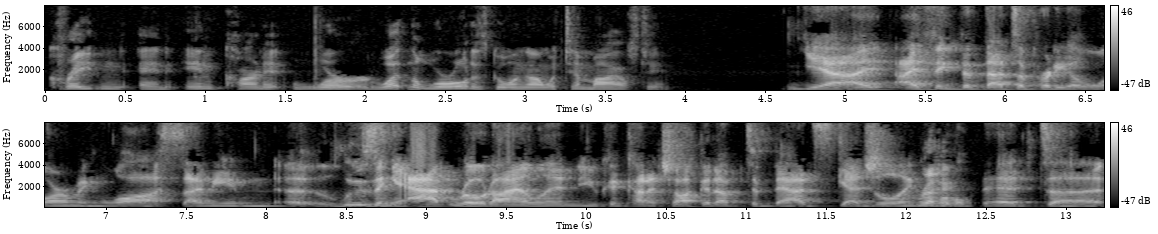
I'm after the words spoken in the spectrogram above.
Creighton, and Incarnate Word. What in the world is going on with Tim Miles' team? Yeah, I, I think that that's a pretty alarming loss. I mean, uh, losing at Rhode Island, you can kind of chalk it up to bad scheduling right. a little bit. Uh,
